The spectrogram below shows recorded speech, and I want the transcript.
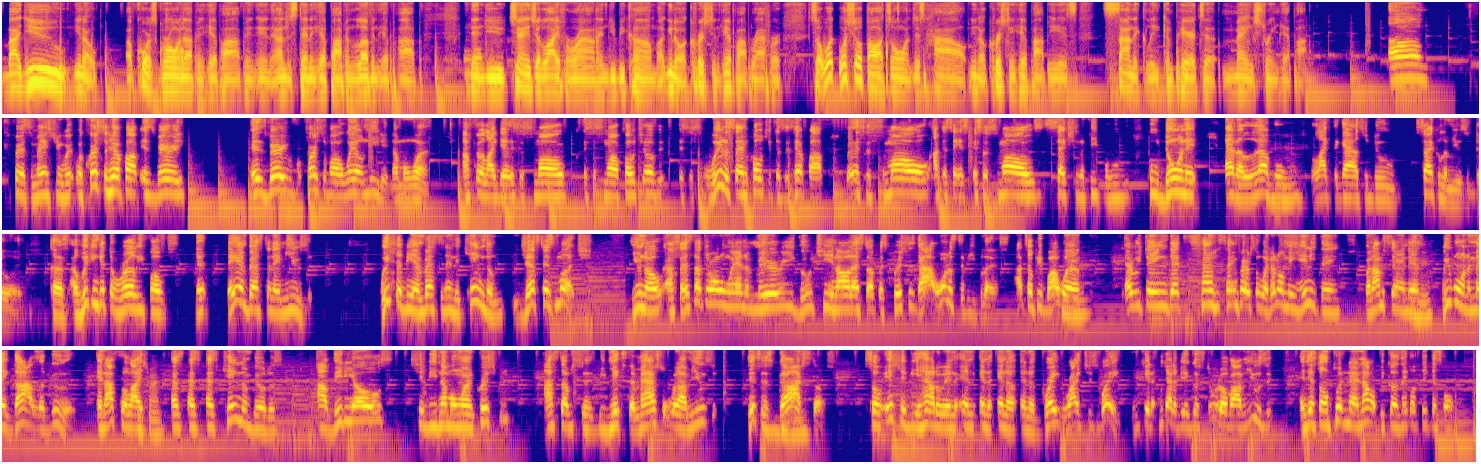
by you, you know, of course, growing up in hip hop and, and understanding hip hop and loving hip hop, then you change your life around and you become, a, you know, a Christian hip hop rapper. So, what what's your thoughts on just how you know Christian hip hop is sonically compared to mainstream hip hop? Um, compared to mainstream, with Christian hip hop is very, it's very first of all well needed. Number one, I feel like that it's a small, it's a small culture of it. It's a, we're in the same culture because it's hip hop, but it's a small. I can say it's, it's a small section of people who who doing it at a level Mhm. like the guys who do secular music do it. Because if we can get the worldly folks that they invest in their music, we should be investing in the kingdom just as much. You know, I said it's nothing wrong with wearing Amiri, Gucci, and all that stuff as Christians. God wants us to be blessed. I tell people I wear Mhm. Everything that the same, same person wear. That don't mean anything, but I'm saying that Mhm. we want to make God look good. And I feel like right. as, as as kingdom builders, our videos should be number one Christian. Our stuff should be mixed and mastered with our music. This is God stuff. So it should be handled in, in, in, a, in, a, in a great righteous way. We, can, we got to be a good steward of our music and just don't put that out because they gonna think it's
